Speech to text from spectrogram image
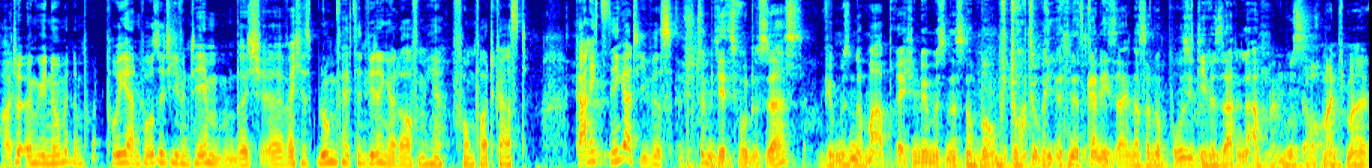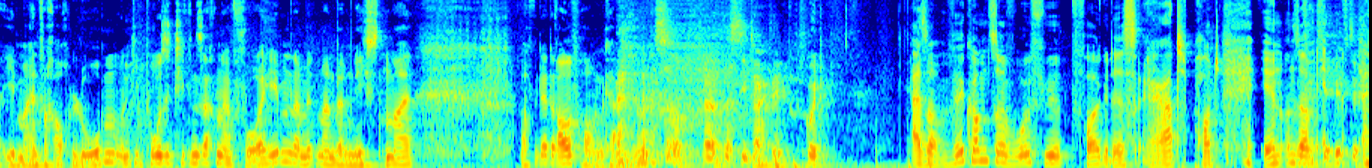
Heute irgendwie nur mit einem Potpourri an positiven Themen. Durch äh, welches Blumenfeld sind wir denn gelaufen hier vor dem Podcast? Gar nichts Negatives. Das stimmt, jetzt wo du sagst, wir müssen nochmal abbrechen, wir müssen das nochmal umstrukturieren. Das kann nicht sein, dass wir nur positive Sachen haben. Man muss auch manchmal eben einfach auch loben und die positiven Sachen hervorheben, damit man beim nächsten Mal auch wieder draufhauen kann. Ne? Achso, ja, das ist die Taktik. Gut. Also, willkommen zur Wohlfühlfolge des Radpod in unserem. Die Hälfte schon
